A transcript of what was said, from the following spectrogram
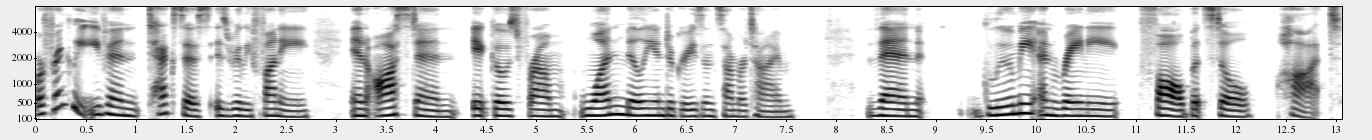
or frankly, even Texas is really funny in Austin, it goes from 1 million degrees in summertime, then gloomy and rainy fall, but still hot,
